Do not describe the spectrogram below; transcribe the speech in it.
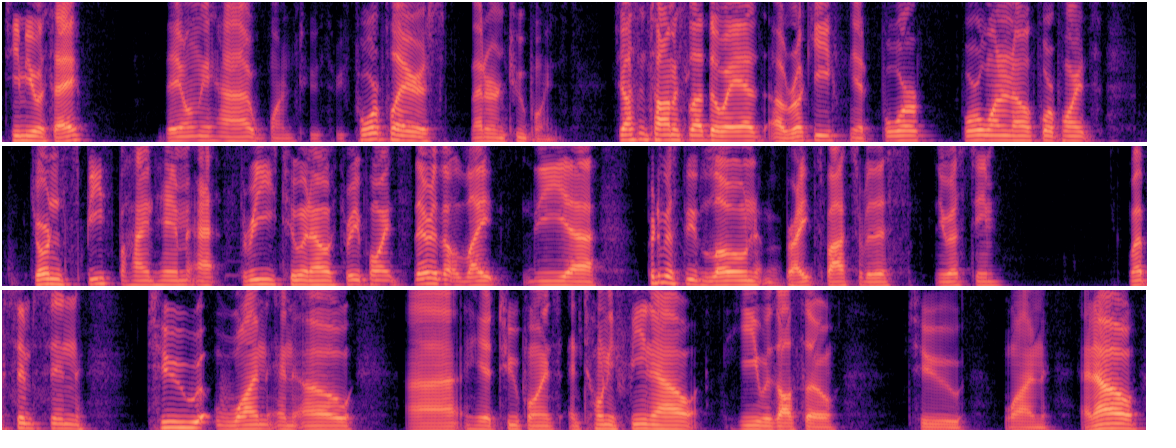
Team USA, they only had one, two, three, four players that earned two points. Justin Thomas led the way as a rookie. He had four, four, one and zero, four points. Jordan Spieth behind him at three, two and zero, three points. They're the light, the uh, pretty much the lone bright spots for this U.S. team. Webb Simpson, two, one and zero. Uh, he had two points, and Tony Finau, he was also two, one and zero.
